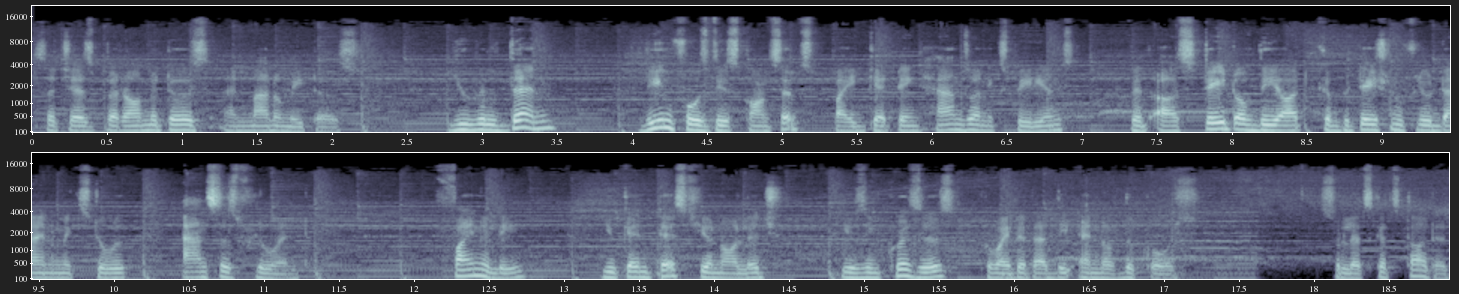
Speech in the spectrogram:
such as barometers and manometers. You will then reinforce these concepts by getting hands-on experience with our state-of-the-art computational fluid dynamics tool ANSYS Fluent. Finally, you can test your knowledge using quizzes provided at the end of the course. So let's get started.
